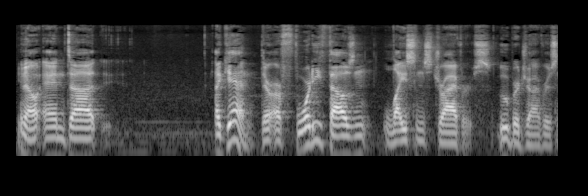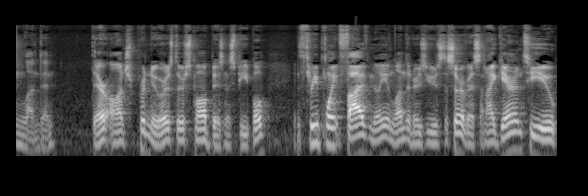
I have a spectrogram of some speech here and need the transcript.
You know, and uh, again, there are 40,000 licensed drivers, Uber drivers in London. They're entrepreneurs, they're small business people, and 3.5 million Londoners use the service. And I guarantee you,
